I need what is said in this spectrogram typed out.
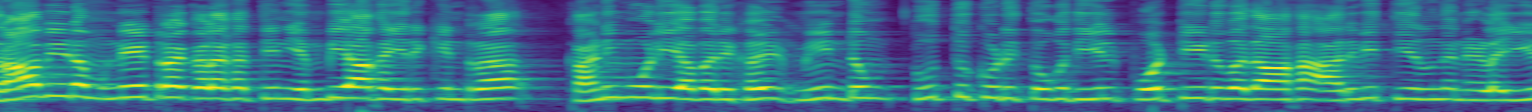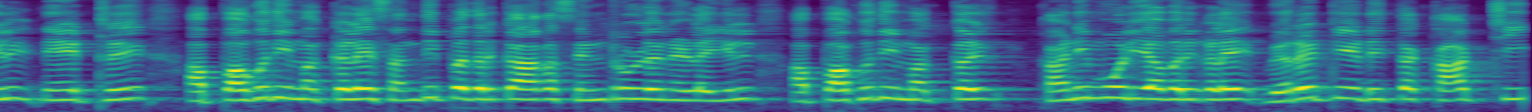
திராவிட முன்னேற்ற கழகத்தின் எம்பியாக இருக்கின்ற கனிமொழி அவர்கள் மீண்டும் தூத்துக்குடி தொகுதியில் போட்டியிடுவதாக அறிவித்திருந்த நிலையில் நேற்று அப்பகுதி மக்களை சந்திப்பதற்காக சென்றுள்ள நிலையில் அப்பகுதி மக்கள் கனிமொழி அவர்களை விரட்டியடித்த காட்சி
